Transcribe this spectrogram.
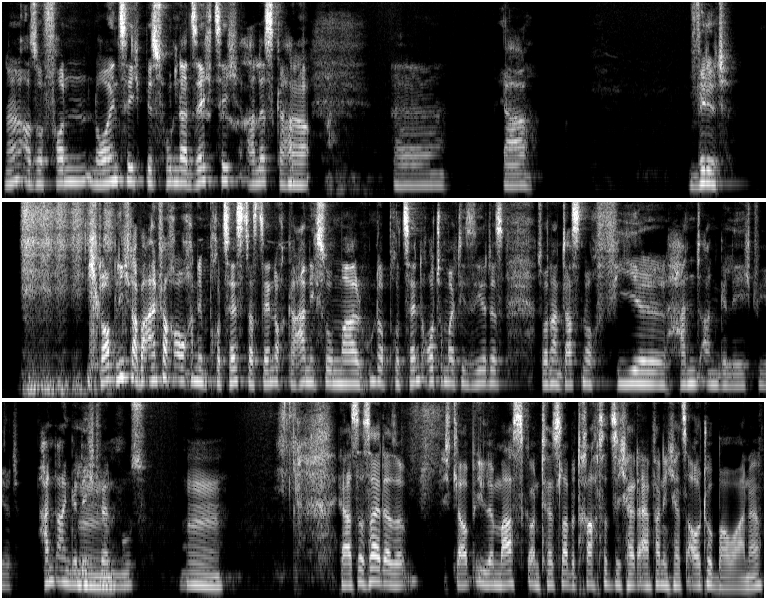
Ja. Ne? Also von 90 bis 160 alles gehabt. Ja, äh, ja wild. Ich glaube, liegt aber einfach auch an dem Prozess, dass der noch gar nicht so mal 100% automatisiert ist, sondern dass noch viel Hand angelegt wird, Hand angelegt hm. werden muss. Hm. Ja, es ist halt, also ich glaube, Elon Musk und Tesla betrachtet sich halt einfach nicht als Autobauer, ne?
